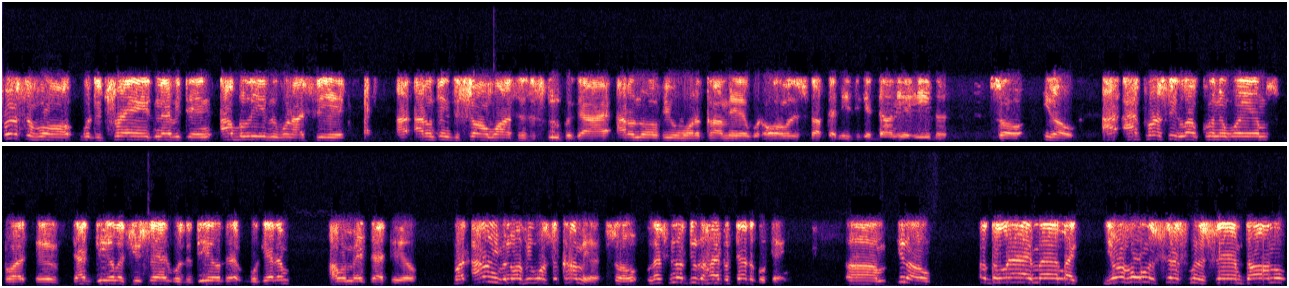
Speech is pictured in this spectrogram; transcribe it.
first of all, with the trade and everything, I believe it when I see it. I, I don't think Deshaun Watson's a stupid guy. I don't know if he would want to come here with all of this stuff that needs to get done here either. So, you know, I, I personally love Quinnen Williams, but if that deal that you said was the deal that will get him, I would make that deal. But I don't even know if he wants to come here. So let's not do the hypothetical thing. Um, you know, Uncle Larry, man, like your whole assessment of Sam Darnold,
